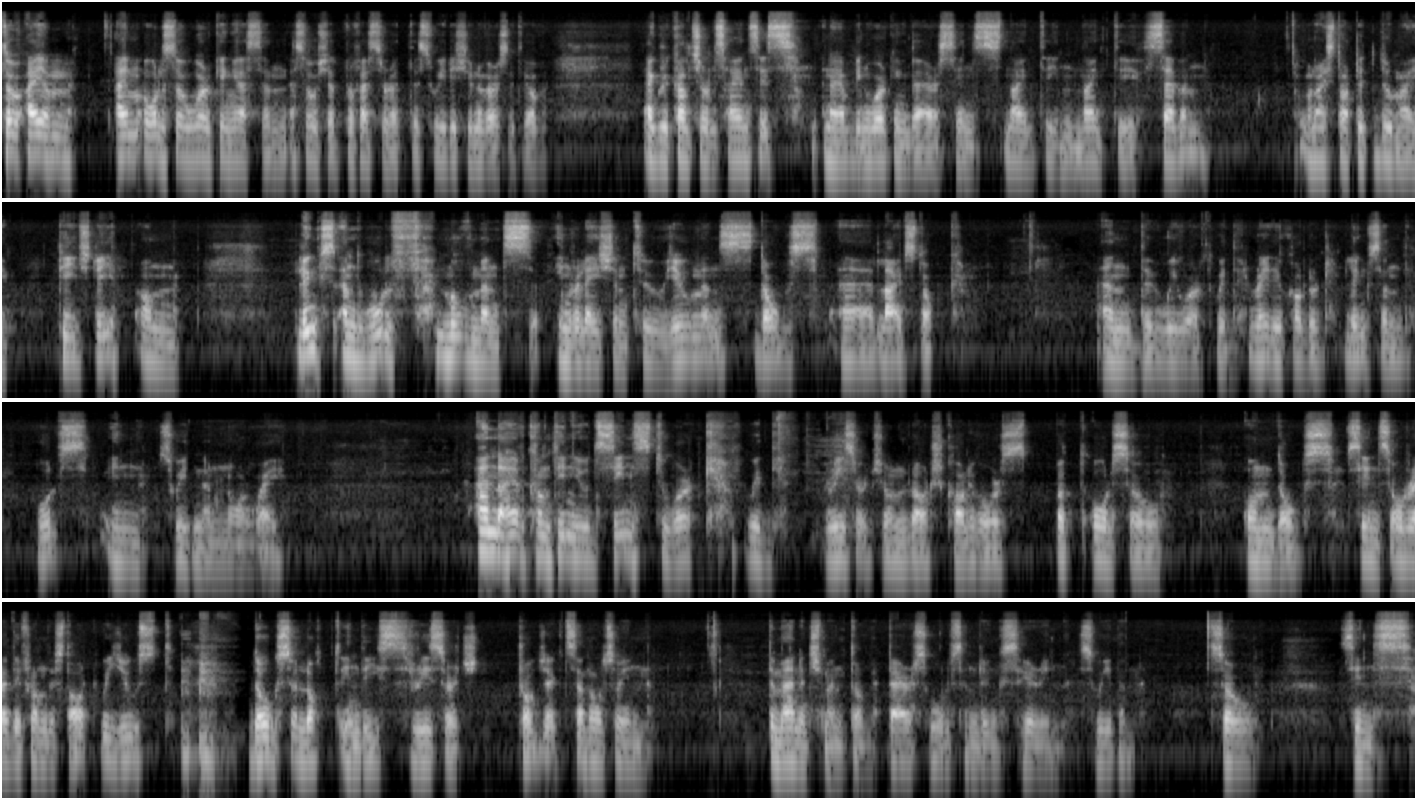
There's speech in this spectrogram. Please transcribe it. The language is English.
So I am I'm also working as an associate professor at the Swedish University of Agricultural Sciences, and I have been working there since 1997 when I started to do my PhD on lynx and wolf movements in relation to humans, dogs, uh, livestock. And we worked with radio collared lynx and wolves in Sweden and Norway. And I have continued since to work with research on large carnivores, but also on dogs, since already from the start we used dogs a lot in these research projects and also in the management of bears, wolves, and lynx here in Sweden. So, since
